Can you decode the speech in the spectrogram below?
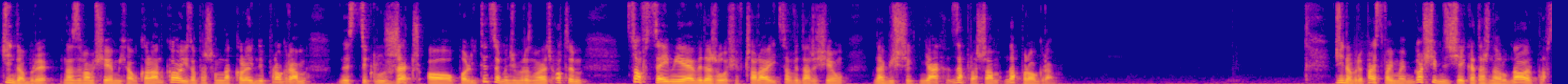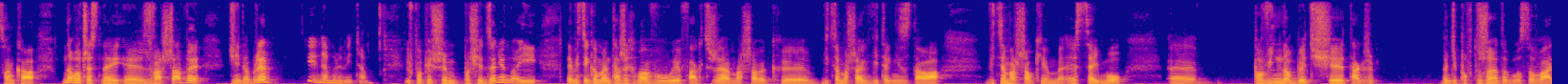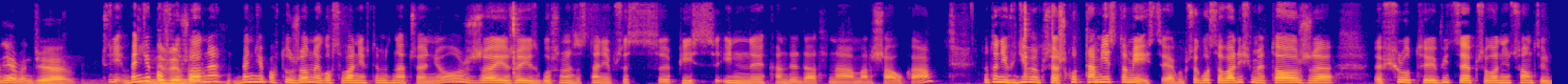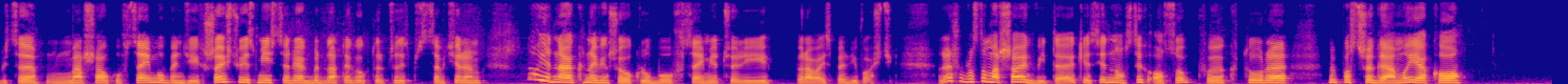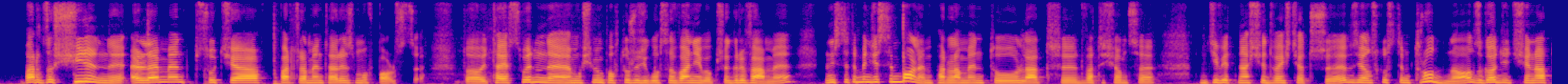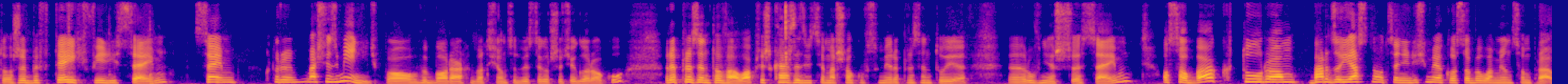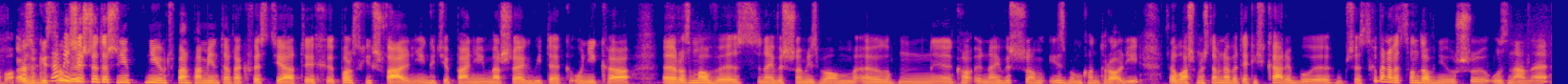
Dzień dobry, nazywam się Michał Kolanko i zapraszam na kolejny program z cyklu Rzecz o Polityce. Będziemy rozmawiać o tym, co w Sejmie wydarzyło się wczoraj i co wydarzy się w najbliższych dniach. Zapraszam na program. Dzień dobry Państwa i moim gościem jest dzisiaj Katarzyna Rudnauer, posłanka Nowoczesnej e, z Warszawy. Dzień dobry. Dzień dobry, witam. Już po pierwszym posiedzeniu, no i najwięcej komentarzy chyba wywołuje fakt, że marszałek, e, wicemarszałek Witek nie została wicemarszałkiem e, Sejmu. Powinno być tak, że będzie powtórzone to głosowanie? Będzie. Czyli będzie powtórzone, będzie powtórzone głosowanie w tym znaczeniu, że jeżeli zgłoszony zostanie przez PiS inny kandydat na marszałka, no to nie widzimy przeszkód. Tam jest to miejsce. Jakby przegłosowaliśmy to, że wśród wiceprzewodniczących, wicemarszałków Sejmu będzie ich sześciu, jest miejsce jakby dla tego, który jest przedstawicielem no jednak największego klubu w Sejmie, czyli Prawa i Sprawiedliwości. Natomiast po prostu marszałek Witek jest jedną z tych osób, y, które my postrzegamy jako bardzo silny element psucia parlamentaryzmu w Polsce. To te słynne musimy powtórzyć głosowanie, bo przegrywamy, no niestety będzie symbolem parlamentu lat 2019-2023. W związku z tym trudno zgodzić się na to, żeby w tej chwili Sejm, Sejm który ma się zmienić po wyborach 2023 roku, reprezentowała, przecież każdy z wicemarszałków w sumie reprezentuje e, również Sejm, osoba, którą bardzo jasno oceniliśmy jako osobę łamiącą prawo. Ale z drugiej strony... jest jeszcze też, nie, nie wiem czy pan pamięta, ta kwestia tych polskich szwalni, gdzie pani marszałek Witek unika e, rozmowy z Najwyższą Izbą, e, Najwyższą Izbą Kontroli. Zauważmy, że tam nawet jakieś kary były przez, chyba nawet sądownie już uznane.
